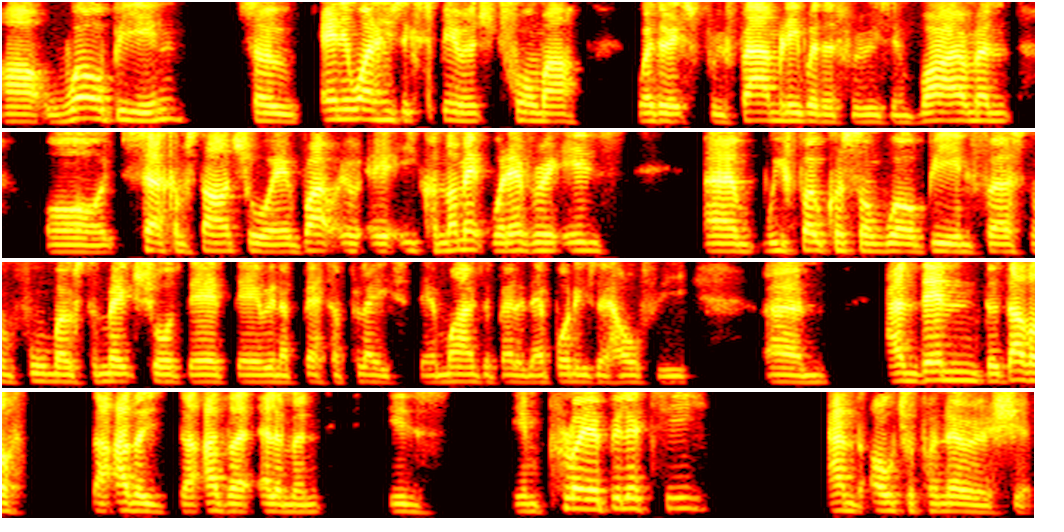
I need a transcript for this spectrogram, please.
are well being. So anyone who's experienced trauma, whether it's through family, whether through his environment, or circumstantial or economic, whatever it is, um, we focus on well-being first and foremost to make sure they're they're in a better place, their minds are better, their bodies are healthy, um, and then the other the other the other element is employability and entrepreneurship.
